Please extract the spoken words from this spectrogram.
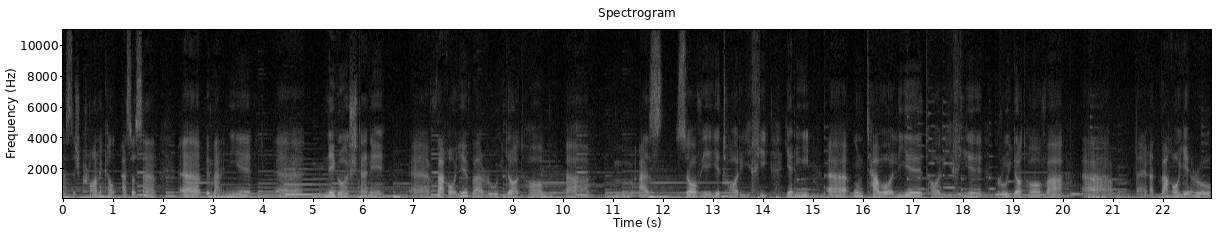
هستش. Chronicle اساسا به معنی نگاشتن وقایع و رویدادها از زاویه تاریخی یعنی اون توالی تاریخی رویدادها و در وقایع رو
